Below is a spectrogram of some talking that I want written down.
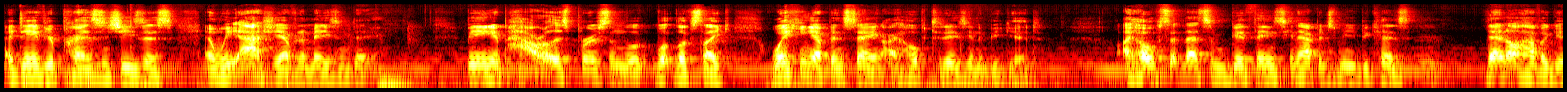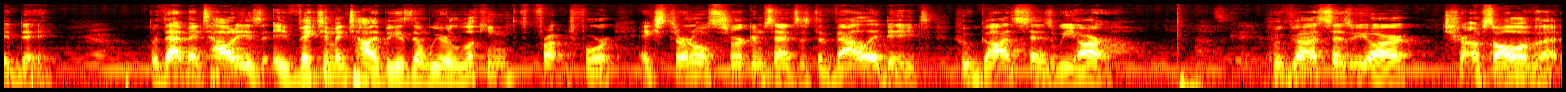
a day of your presence, Jesus, and we actually have an amazing day being a powerless person look, what looks like waking up and saying, I hope today's going to be good. I hope that, that some good things can happen to me because then I'll have a good day. Yeah. But that mentality is a victim mentality because then we are looking for, for external circumstances to validate who God says we are. Wow, that's good. Who God says we are trumps all of that.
